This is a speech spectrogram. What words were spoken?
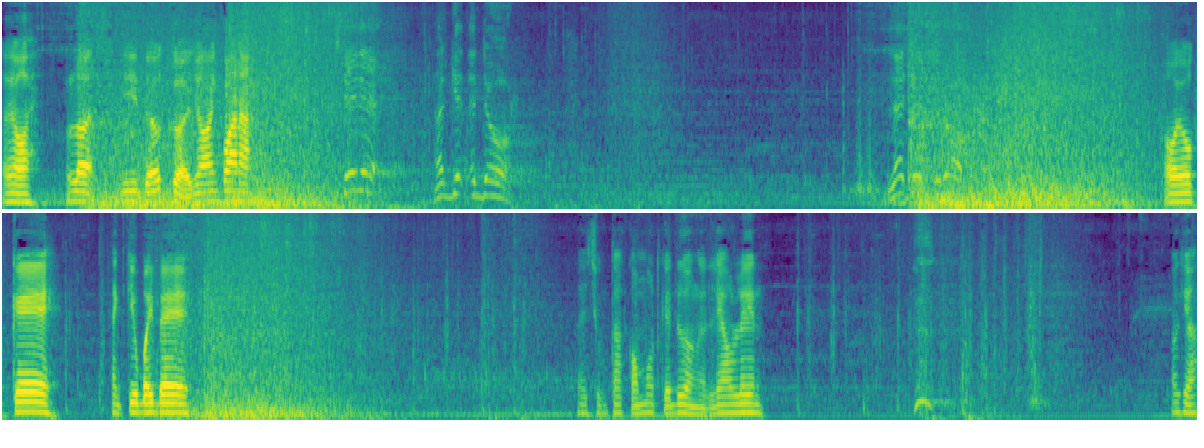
đây rồi lợi đi đỡ cửa cho anh qua nào Stay there. I'll get the door. Let it drop. Rồi ok Thank you baby Đây chúng ta có một cái đường để leo lên. Ơ kìa.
